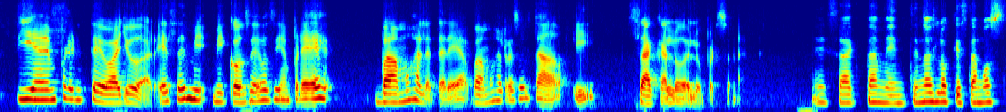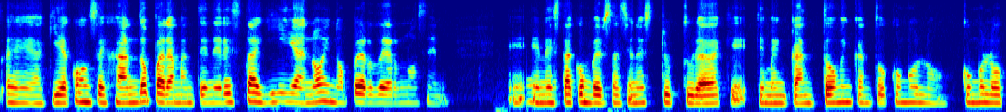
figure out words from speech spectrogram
siempre te va a ayudar. Ese es mi, mi consejo, siempre es, vamos a la tarea, vamos al resultado y sácalo de lo personal. Exactamente, no es lo que estamos eh, aquí aconsejando para mantener esta guía, ¿no? Y no perdernos en, en esta conversación estructurada que, me encantó, me encantó cómo lo, cómo lo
